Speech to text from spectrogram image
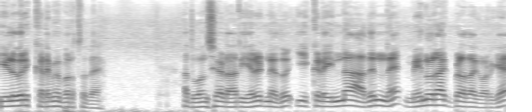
ಇಳುವರಿ ಕಡಿಮೆ ಬರ್ತದೆ. ಅದು ಒಂದು ಸೈಡ್ ಆದ್ರೆ ಎರಡನೇದು. ಈ ಕಡೆ ಇನ್ನೂ ಅದನ್ನೇ ಮೆನೂರಾಗಿ ಬೆಳೆದಾಗ ಅವ್ರಿಗೆ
